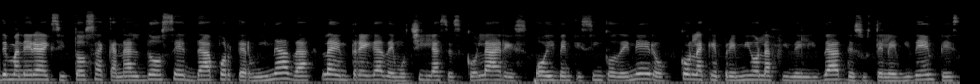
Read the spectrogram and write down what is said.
De manera exitosa, Canal 12 da por terminada la entrega de mochilas escolares hoy 25 de enero, con la que premió la fidelidad de sus televidentes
